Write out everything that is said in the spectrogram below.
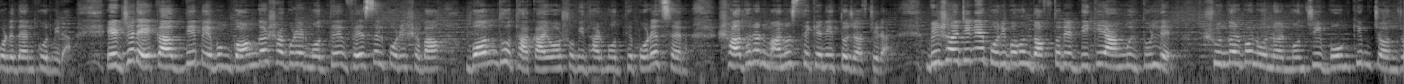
করে দেন কর্মীরা। এর জেরে কাকদ্বীপ এবং গঙ্গাসাগরের মধ্যে ভেসেল পরিষেবা বন্ধ থাকায় অসুবিধার মধ্যে পড়েছেন সাধারণ মানুষ থেকে নিত্যযাত্রীরা। বিষয়টি নিয়ে পরিবহন দপ্তরের দিকে আঙুল তুললেন সুন্দরবন উন্নয়ন মন্ত্রী বঙ্কিম চন্দ্র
